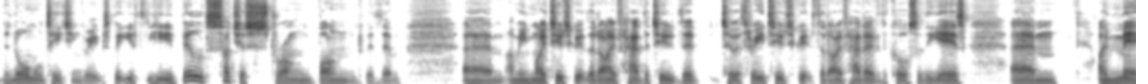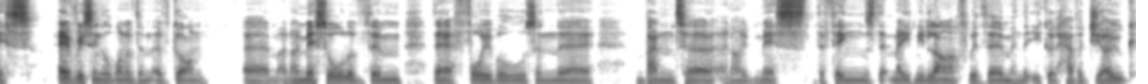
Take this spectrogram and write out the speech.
the normal teaching groups, but you you build such a strong bond with them. Um, I mean, my tutor group that I've had, the two the two or three tutor groups that I've had over the course of the years, um, I miss every single one of them have gone. Um, and I miss all of them, their foibles and their banter, and I miss the things that made me laugh with them, and that you could have a joke.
